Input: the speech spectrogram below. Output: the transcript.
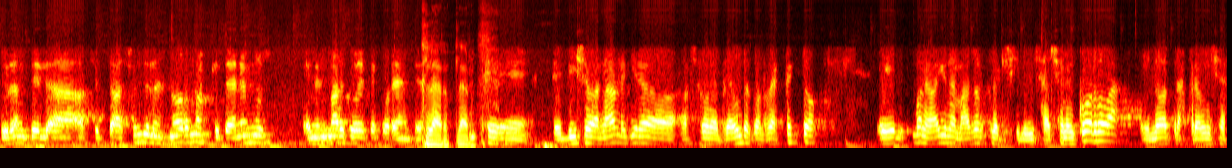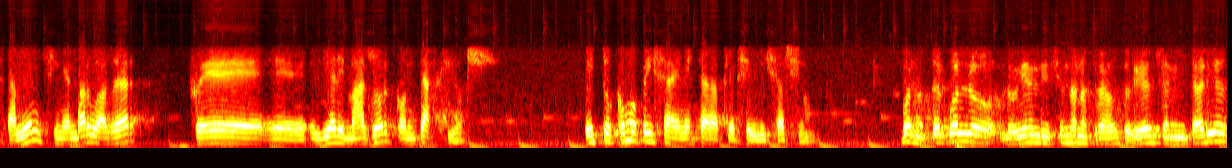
durante la aceptación de las normas que tenemos en el marco de este cuarentena. Claro, claro. Eh, eh Vice Bernardo, le quiero hacer una pregunta con respecto. Eh, bueno, hay una mayor flexibilización en Córdoba, en otras provincias también. Sin embargo, ayer fue eh, el día de mayor contagios. ¿Esto cómo pesa en esta flexibilización? Bueno, tal cual lo, vienen diciendo nuestras autoridades sanitarias,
